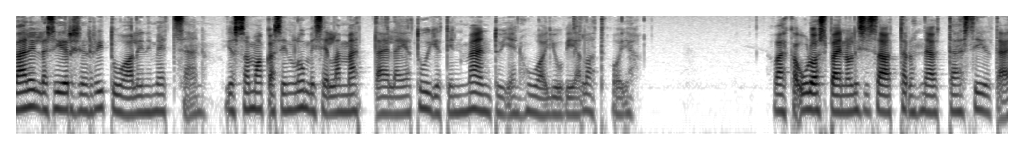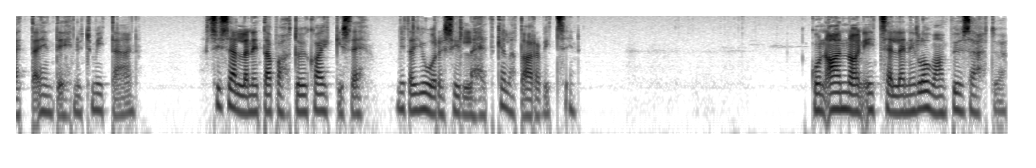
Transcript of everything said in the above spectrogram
Välillä siirsin rituaalini metsään, jossa makasin lumisilla mättäillä ja tuijotin mäntyjen huojuvia latvoja. Vaikka ulospäin olisi saattanut näyttää siltä, että en tehnyt mitään, sisälläni tapahtui kaikki se, mitä juuri sillä hetkellä tarvitsin. Kun annoin itselleni luvan pysähtyä,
